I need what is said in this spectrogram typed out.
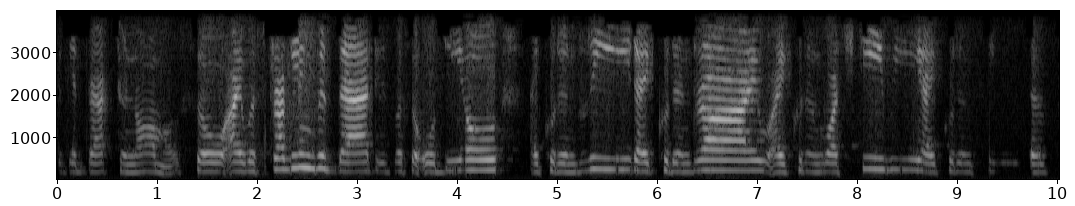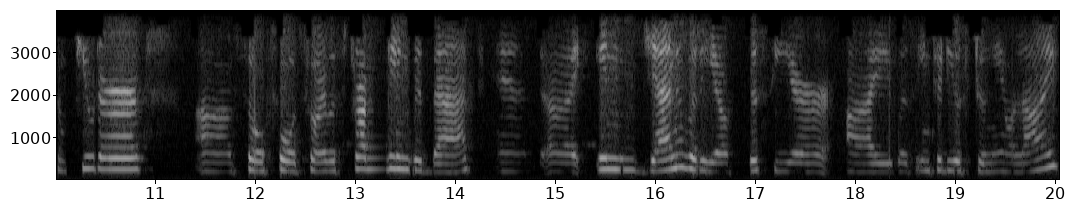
to get back to normal. So I was struggling with that. It was an ordeal. I couldn't read. I couldn't drive. I couldn't watch TV. I couldn't see the computer, uh, so forth. So I was struggling with that. And uh, in January of this year, I was introduced to Neolife.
